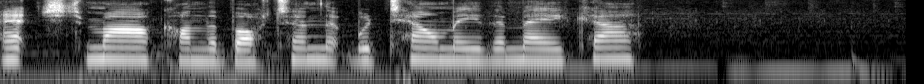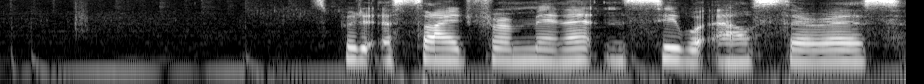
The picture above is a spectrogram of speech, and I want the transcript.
etched mark on the bottom that would tell me the maker. Let's put it aside for a minute and see what else there is.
